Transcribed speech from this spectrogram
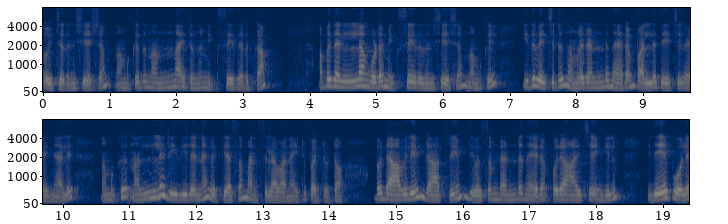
ഒഴിച്ചതിന് ശേഷം നമുക്കിത് നന്നായിട്ടൊന്ന് മിക്സ് ചെയ്തെടുക്കാം. അപ്പോൾ ഇതെല്ലാം കൂടെ മിക്സ് ചെയ്തതിന് ശേഷം നമുക്ക് ഇത് വെച്ചിട്ട് നമ്മൾ രണ്ട് നേരം പല്ല് തേച്ച് കഴിഞ്ഞാൽ നമുക്ക് നല്ല രീതിയിൽ തന്നെ വ്യത്യാസം മനസ്സിലാവാനായിട്ട് പറ്റും അപ്പോൾ രാവിലെയും രാത്രിയും ദിവസം രണ്ട് നേരം ഒരാഴ്ചയെങ്കിലും ഇതേപോലെ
